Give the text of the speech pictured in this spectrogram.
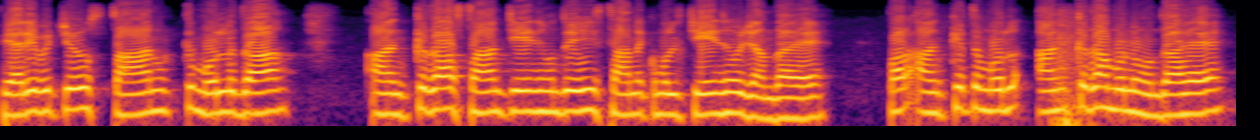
ਪਿਆਰੇ ਵਿੱਚੋਂ ਸਥਾਨਕ ਮੁੱਲ ਦਾ ਅੰਕ ਦਾ ਸਥਾਨ ਚੇਂਜ ਹੁੰਦੇ ਹੀ ਸਥਾਨਕ ਮੁੱਲ ਚੇਂਜ ਹੋ ਜਾਂਦਾ ਹੈ। ਪਰ ਅੰਕਿਤ ਮੁੱਲ ਅੰਕ ਦਾ ਮੁੱਲ ਹੁੰਦਾ ਹੈ,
